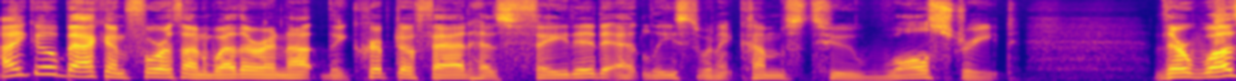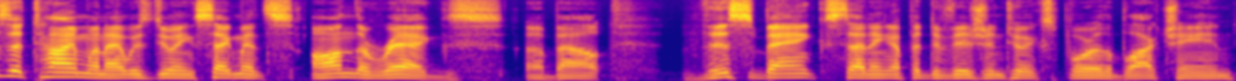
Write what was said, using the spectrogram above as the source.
I go back and forth on whether or not the crypto fad has faded, at least when it comes to Wall Street. There was a time when I was doing segments on the regs about this bank setting up a division to explore the blockchain,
